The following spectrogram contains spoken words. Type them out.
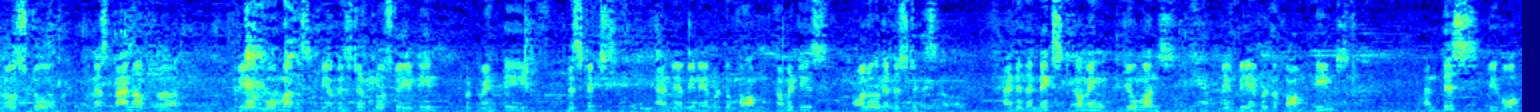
close to, in a span of uh, three or four months, we have visited close to 18 to 20 districts, and we have been able to form committees all over the districts. And in the next coming few months, we'll be able to form teams, and this, we hope,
